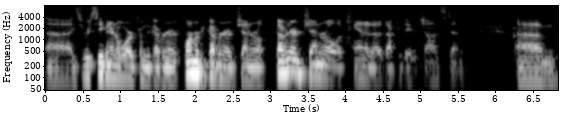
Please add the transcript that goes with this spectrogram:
uh, he's receiving an award from the governor, former governor of general, governor general of Canada, Dr. David Johnston. Um,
